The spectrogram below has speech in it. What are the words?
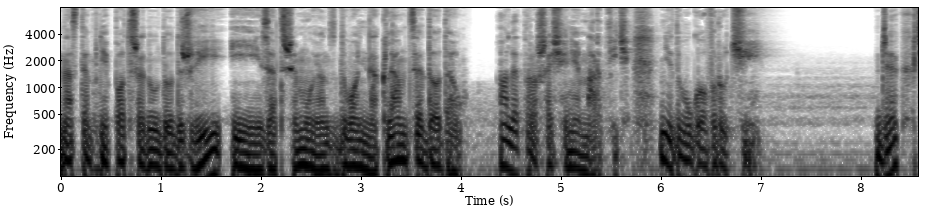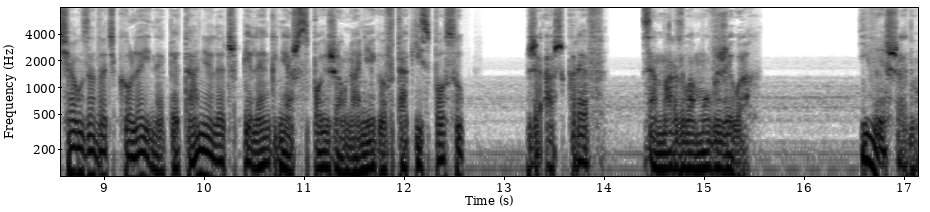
Następnie podszedł do drzwi i, zatrzymując dłoń na klamce, dodał: Ale proszę się nie martwić, niedługo wróci. Jack chciał zadać kolejne pytanie, lecz pielęgniarz spojrzał na niego w taki sposób, że aż krew zamarzła mu w żyłach. I wyszedł.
